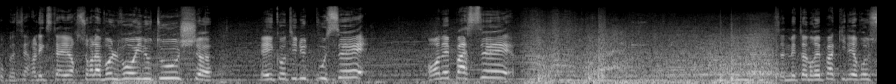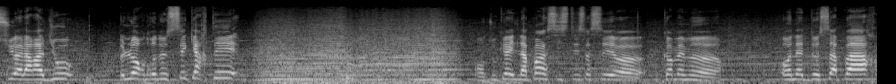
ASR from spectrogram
On peut faire l'extérieur sur la Volvo, il nous touche. Et il continue de pousser. On est passé. Ça ne m'étonnerait pas qu'il ait reçu à la radio l'ordre de s'écarter. En tout cas, il n'a pas insisté. Ça, c'est euh, quand même euh, honnête de sa part.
